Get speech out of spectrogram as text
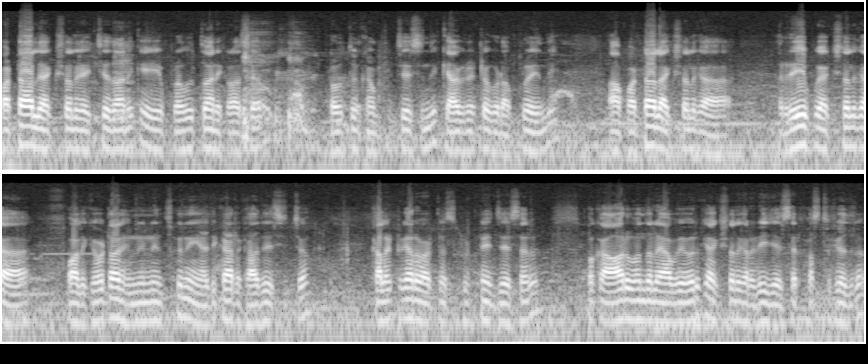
పట్టాలు యాక్చువల్గా ఇచ్చేదానికి ప్రభుత్వానికి రాశారు. ప్రభుత్వం కంప్లీట్ చేసింది క్యాబినెట్లో కూడా అప్రూవ్ అయింది. ఆ పట్టాలు యాక్చువల్గా రేపు యాక్చువల్గా వాళ్ళకి ఇవ్వడానికి నిర్ణయించుకుని అధికారులకు ఆదేశించాం. కలెక్టర్ గారు వాటిని స్క్రూటినైజ్ చేశారు. ఒక ఆరు వందల యాభై వరకు యాక్చువల్గా రెడీ చేశారు ఫస్ట్ ఫేజ్లో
